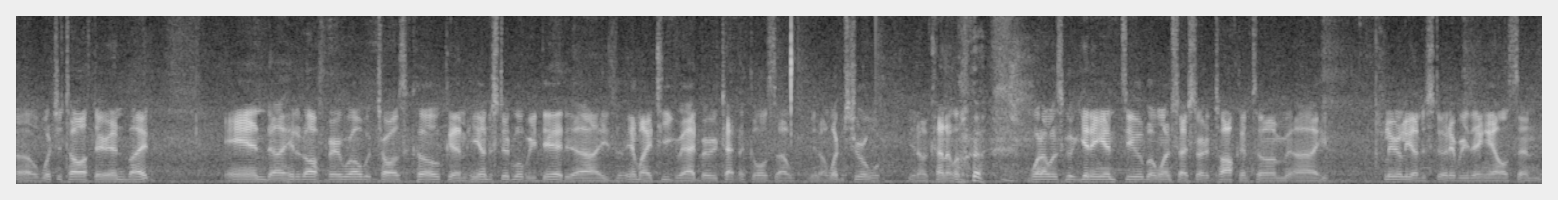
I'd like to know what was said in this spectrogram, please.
uh, Wichita at their invite and uh, hit it off very well with Charles Koch, and he understood what we did. Uh, he's an MIT grad, very technical, so you know, wasn't sure, you know, kind of what I was getting into, but once I started talking to him, uh, he clearly understood everything else, and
